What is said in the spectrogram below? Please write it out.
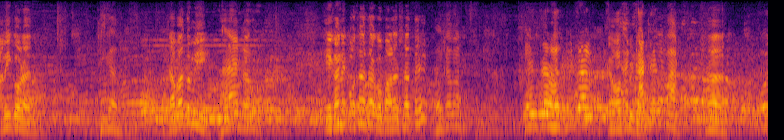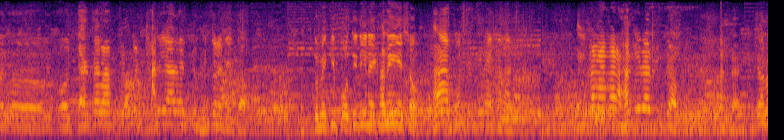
আমি করাই দেবো। ঠিক আছে। যাবা তুমি? হ্যাঁ যাব। এখানে কোথায় থাকো পাড়ার সাথে ক্যান্সার হসপিটাল হসপিটাল। কাঠের মাঠ হ্যাঁ। ওই ওই- ওই ক্যান্সার হসপিটাল ছাড়িয়ে আর একটু ভিতরে তুমি কি প্রতিদিন এখানেই এসো? হ্যাঁ প্রতিদিন এখানে এখানে আমার হাজিরা দিতে হবে কেন?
